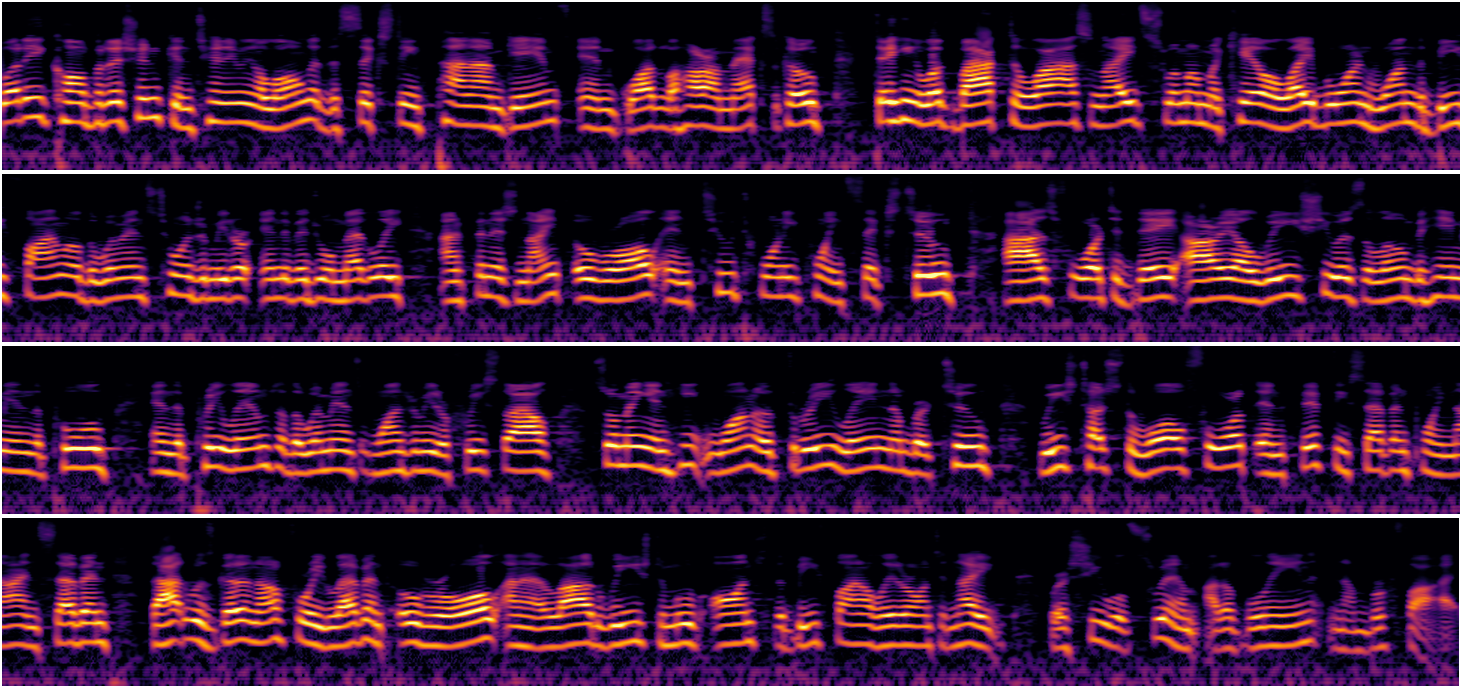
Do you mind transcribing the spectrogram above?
Competition continuing along at the 16th Pan Am Games in Guadalajara, Mexico. Taking a look back to last night, swimmer Michaela Lightbourn won the B final of the women's 200 meter individual medley and finished ninth overall in 220.62. As for today, Ariel Weiss, she was the lone Bahamian in the pool in the prelims of the women's 100 meter freestyle. Swimming in heat 103, lane number two, Weiss touched the wall fourth in 57.97. That was good enough for 11th overall and it allowed Weiss to move on to the B final later on tonight where she will swim out of lane number five.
